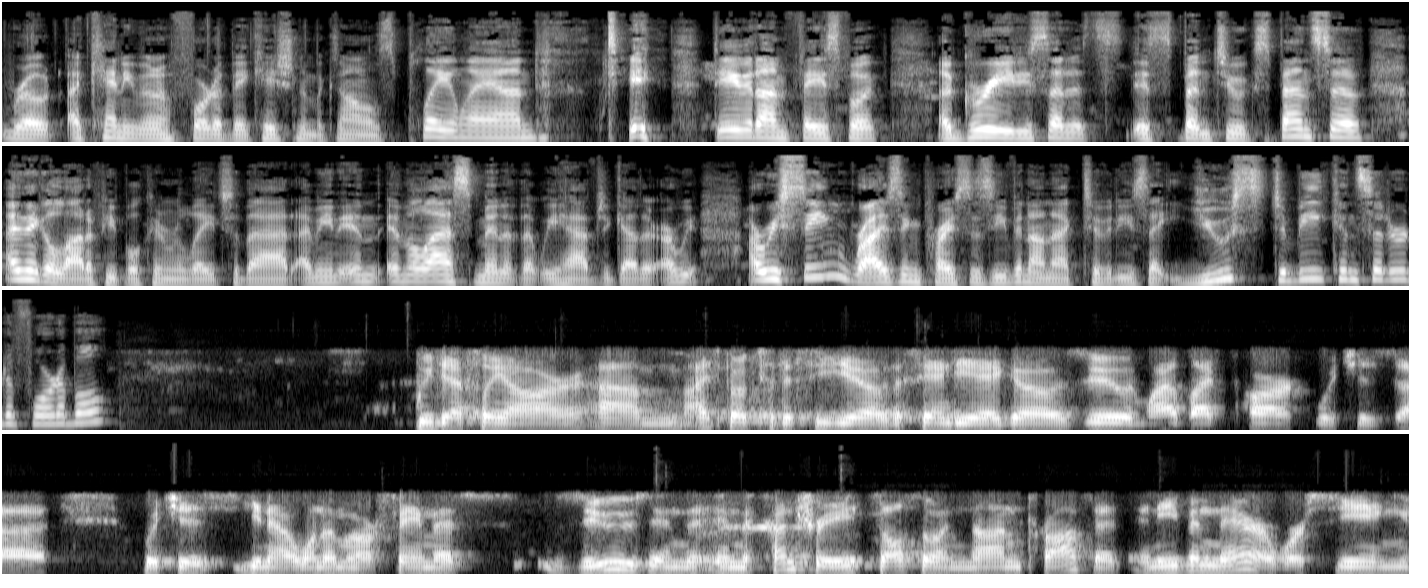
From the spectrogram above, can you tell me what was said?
wrote, "I can't even afford a vacation to McDonald's Playland." David on Facebook agreed. He said it's it's been too expensive. I think a lot of people can relate to that. I mean, in, in the last minute that we have together, are we are we seeing rising prices even on activities that used to be considered affordable? We definitely are. Um, I spoke to the CEO of the San Diego Zoo and Wildlife Park, which is uh, which is you know one of the more famous zoos in the in the country. It's also a nonprofit, and even there, we're seeing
